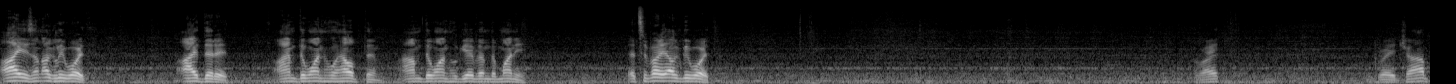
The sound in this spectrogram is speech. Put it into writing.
I is an ugly word. I did it. I'm the one who helped him. I'm the one who gave him the money. It's a very ugly word. All right? Great job.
